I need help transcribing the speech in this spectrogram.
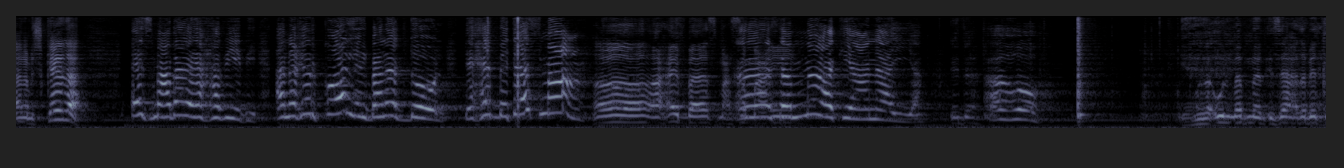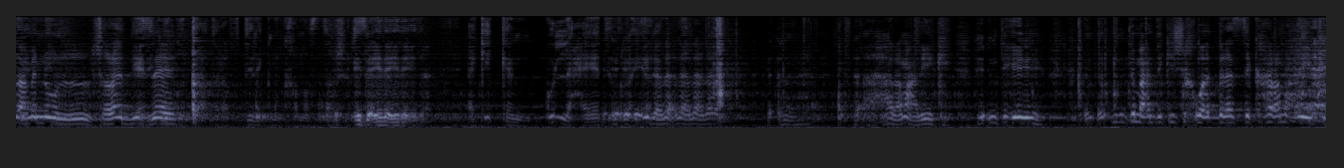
أنا مش كده. اسمع بقى يا حبيبي أنا غير كل البنات دول. تحب تسمع؟ آه أحب أسمع. سمعيني اسمعك يا عينيا. إيه ده؟ أهو. وأنا أقول مبنى الإذاعة ده بيطلع منه الشرايط دي إزاي؟ كنت اعترفت لك من 15 إيه ده إيه ده إيه ده إيه ده؟ أكيد كان كل حياتي إيه اتغيرت. ده لا لا لا لا حرام عليكي انت إيه؟ انت ما عندكيش اخوات بلاستيك؟ حرام عليكي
